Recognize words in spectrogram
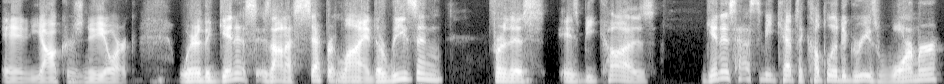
in Yonkers, New York, where the Guinness is on a separate line. The reason for this is because Guinness has to be kept a couple of degrees warmer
